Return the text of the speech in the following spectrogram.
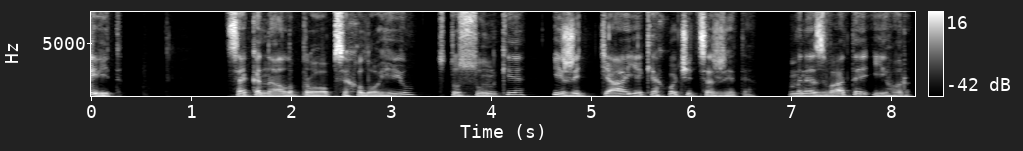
Привіт! Це канал про психологію, стосунки і життя, яке хочеться жити. Мене звати Ігор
